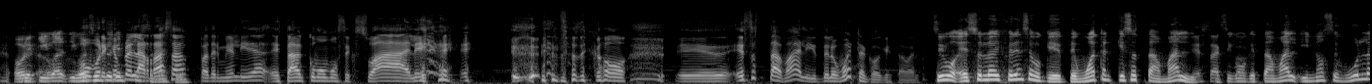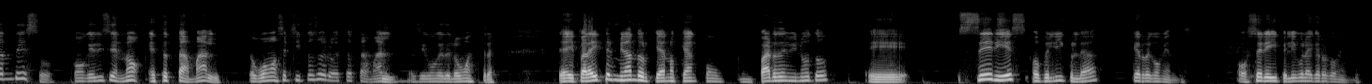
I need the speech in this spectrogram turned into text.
O, Pero que igual- igual o, por ejemplo, en la raza, para terminar la idea, estaban como homosexuales. Entonces, como, eh, eso está mal y te lo muestran como que está mal. Sí, po, eso es la diferencia porque te muestran que eso está mal. Así Exacto. como que está mal y no se burlan de eso. Como que dicen, no, esto está mal. Lo podemos hacer chistoso, pero esto está mal. Así como que te lo muestra. Y para ir terminando, porque ya nos quedan como un par de minutos, eh, series o películas que recomiendas. O series y películas que recomiendas.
